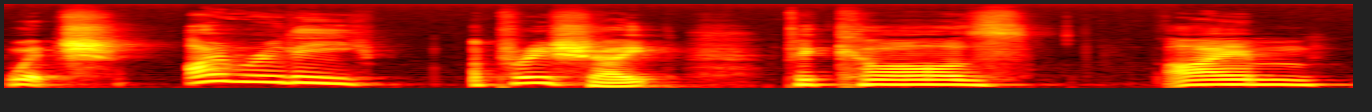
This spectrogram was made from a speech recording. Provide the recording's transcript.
which I really appreciate because I'm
